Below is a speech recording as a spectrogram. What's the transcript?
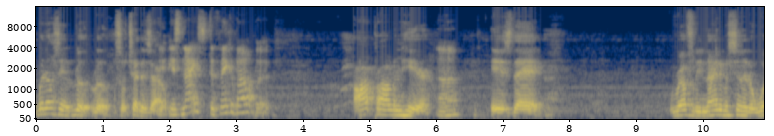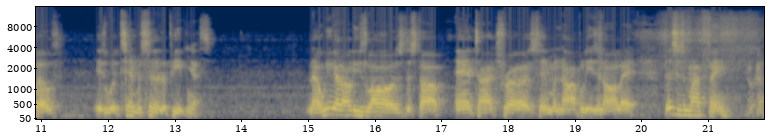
But I'm saying, look, look. So check this out. It's nice to think about, but Our problem here Uh huh. is that roughly 90% of the wealth is with 10% of the people. Yes. Now, we got all these laws to stop antitrust and monopolies and all that. This is my thing. Okay.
